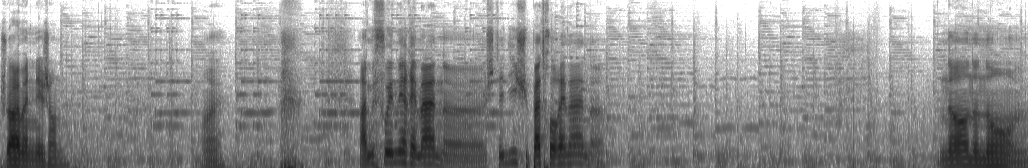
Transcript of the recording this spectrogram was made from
Joueur Rayman Legend. Ouais. Ah mais faut aimer Rayman. euh, je t'ai dit, je suis pas trop Rayman. Non, non, non. euh.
